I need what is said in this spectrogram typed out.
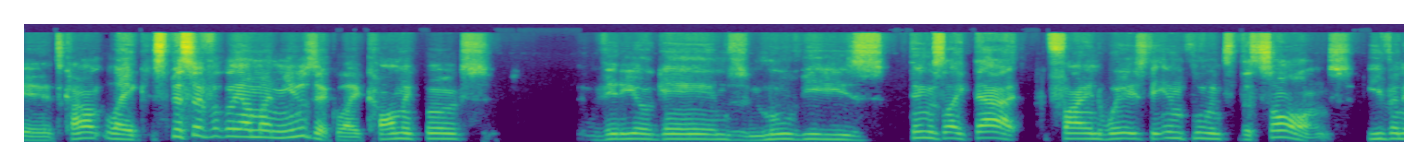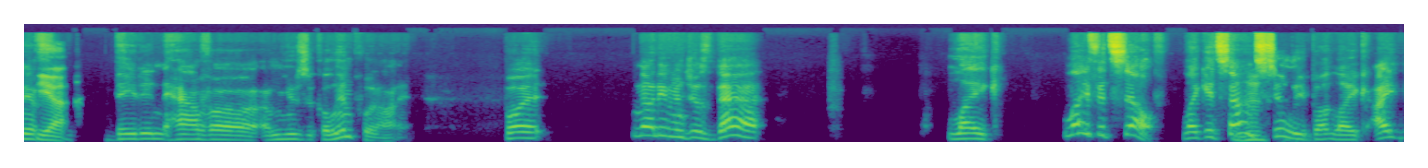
it's com like specifically on my music, like comic books, video games, movies, things like that, find ways to influence the songs, even if Yeah. they didn't have a, a musical input on it. But not even just that, like life itself. Like it sounds mm-hmm. silly, but like I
